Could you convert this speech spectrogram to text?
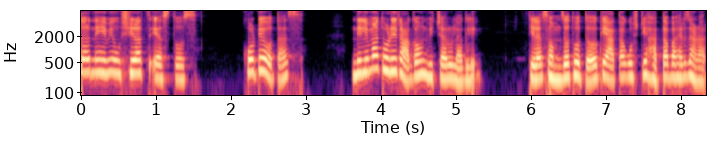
तर नेहमी उशिराच असतोस खोटे होतास? निलिमा थोडी रागावून विचारू लागली. तिला समजत होतं की आता गोष्टी हाताबाहेर जाणार.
